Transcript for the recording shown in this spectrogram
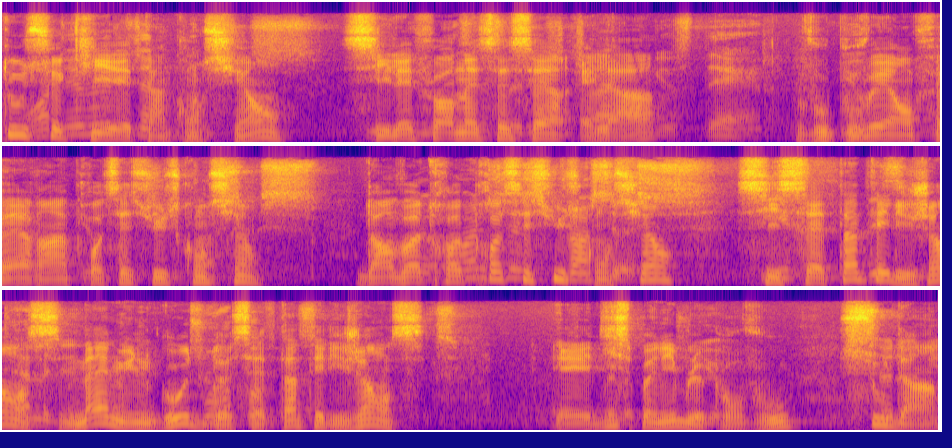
Tout ce qui est inconscient, si l'effort nécessaire est là, vous pouvez en faire un processus conscient. Dans votre processus conscient, si cette intelligence, même une goutte de cette intelligence, est disponible pour vous, soudain,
